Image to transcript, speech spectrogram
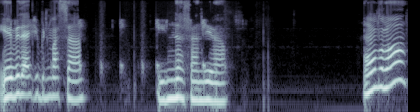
Ya bir dahaki bilmezsem Yine sen ya. Ne oldu lan?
